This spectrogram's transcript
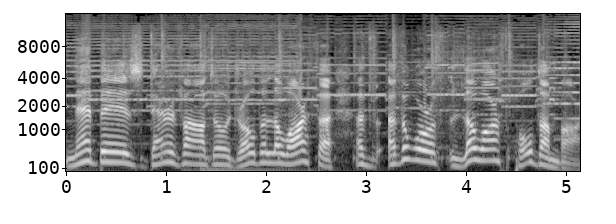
Nebes Derivado Dro the Loartha of the Worth Loarth Paul Dunbar.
